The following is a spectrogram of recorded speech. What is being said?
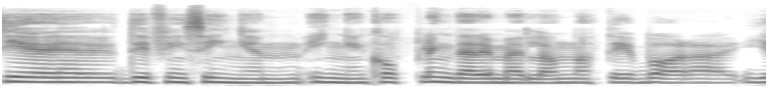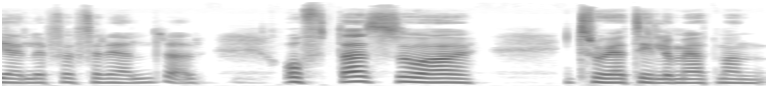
det, det finns ingen, ingen koppling däremellan, att det bara gäller för föräldrar. Ofta så tror jag till och med att man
